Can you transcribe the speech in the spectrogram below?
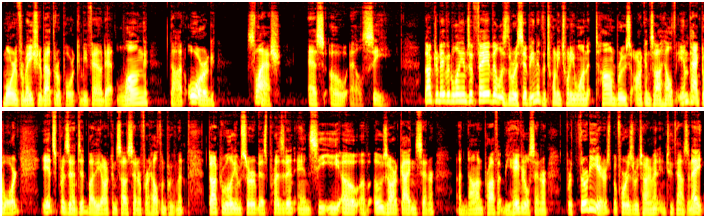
More information about the report can be found at lung.org slash SOLC. Dr. David Williams of Fayetteville is the recipient of the 2021 Tom Bruce Arkansas Health Impact Award. It's presented by the Arkansas Center for Health Improvement. Dr. Williams served as president and CEO of Ozark Guidance Center, a nonprofit behavioral center, for 30 years before his retirement in 2008.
